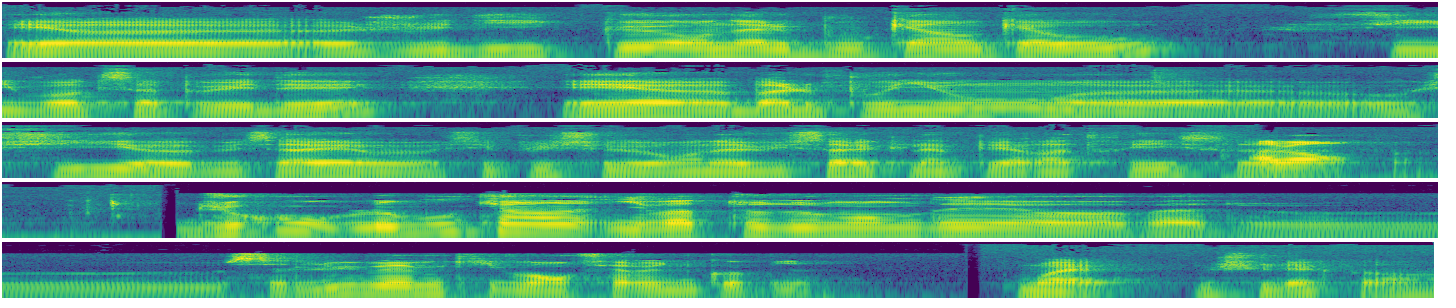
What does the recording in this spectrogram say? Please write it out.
Et euh, je lui dis qu'on a le bouquin au cas où, s'il voit que ça peut aider. Et euh, bah, le pognon euh, aussi, mais ça, c'est plus. on a vu ça avec l'impératrice. Alors, enfin, Du coup, le bouquin, il va te demander bah, de. C'est lui-même qui va en faire une copie. ouais, je suis d'accord.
